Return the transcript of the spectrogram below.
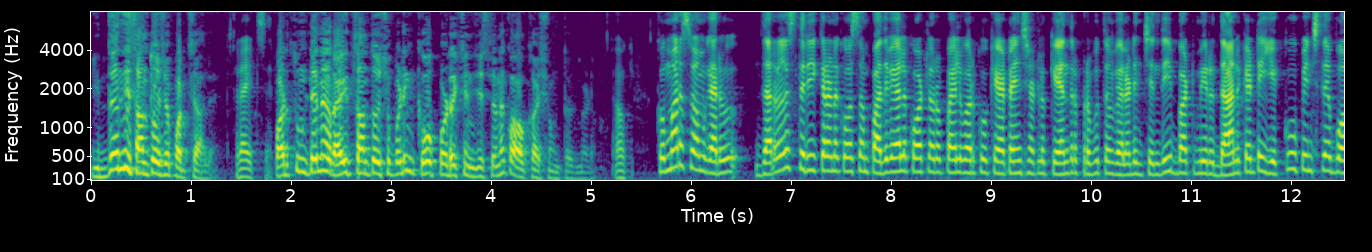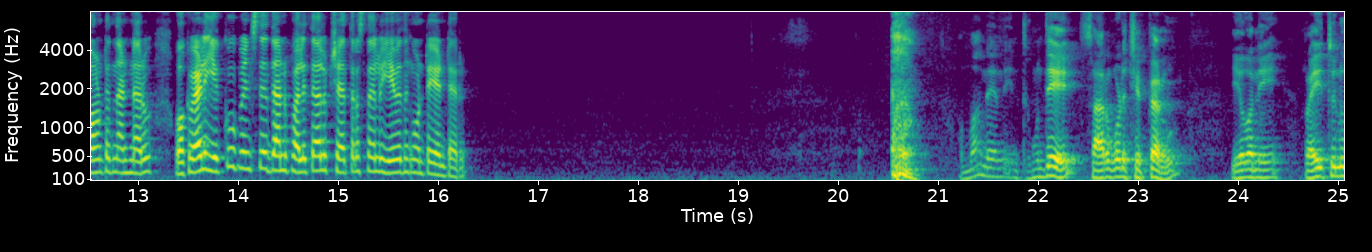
ఇద్దరిని సంతోషపరచాలి. రైట్ సార్ పడుతుంటేనే రైతు సంతోషపడి ఇంకో ప్రొడక్షన్ చేసేందుకు అవకాశం ఉంటుంది మేడం. ఓకే కుమారస్వామి గారు ధరల స్థిరీకరణ కోసం పదివేల కోట్ల రూపాయల వరకు కేటాయించినట్లు కేంద్ర ప్రభుత్వం వెల్లడించింది. బట్ మీరు దానికంటే ఎక్కువ పెంచితే బాగుంటుంది అంటున్నారు ఒకవేళ ఎక్కువ పెంచితే దాని ఫలితాలు క్షేత్రస్థాయిలో ఏ విధంగా ఉంటాయంటారు? అమ్మా నేను ఇంతకుముందే సార్ కూడా చెప్పారు ఏమని రైతులు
